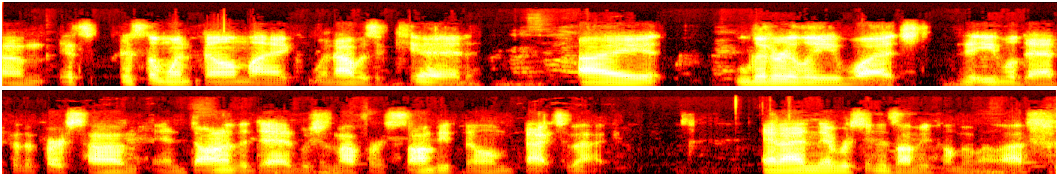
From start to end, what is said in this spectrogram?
um it's it's the one film like when I was a kid, I literally watched The Evil Dead for the first time and Dawn of the Dead, which is my first zombie film, back to back. And I had never seen a zombie film in my life.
